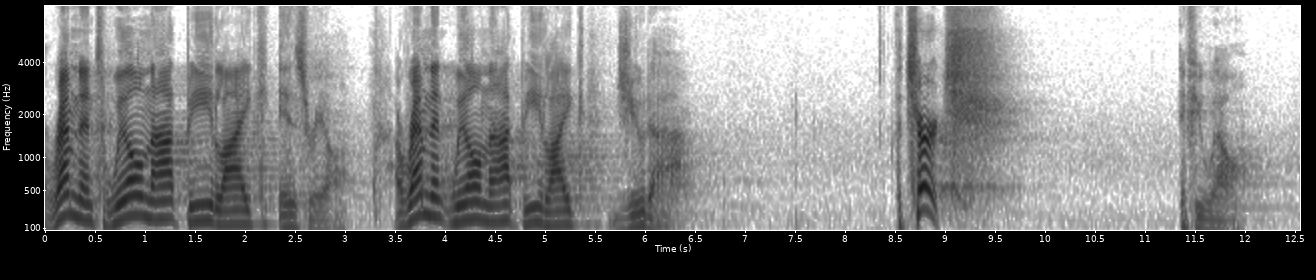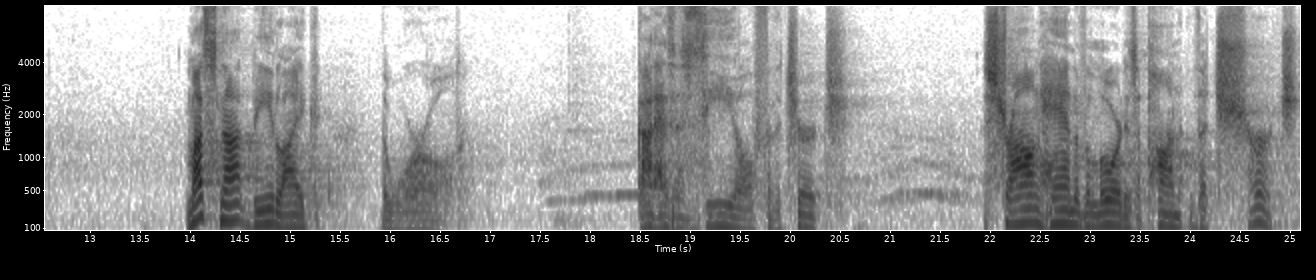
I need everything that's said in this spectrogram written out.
A remnant will not be like Israel. A remnant will not be like Judah. The church, if you will, must not be like the world. God has a zeal for the church. The strong hand of the Lord is upon the church,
